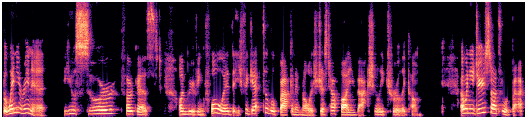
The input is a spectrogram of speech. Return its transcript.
But when you're in it, you're so focused on moving forward that you forget to look back and acknowledge just how far you've actually truly come. And when you do start to look back,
